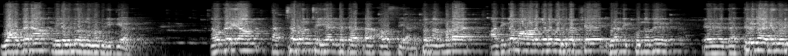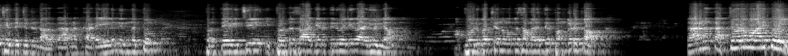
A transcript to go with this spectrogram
വർധന നിലവിൽ വന്നുകൊണ്ടിരിക്കുകയാണ്. നമുക്കറിയാം കച്ചവടം ചെയ്യാൻ പറ്റാത്ത അവസ്ഥയാണ്. ഇപ്പൊ നമ്മളെ അധികം ആളുകളും ഒരുപക്ഷെ ഇവിടെ നിൽക്കുന്നത് മറ്റൊരു കാര്യം കൂടി ചിന്തിച്ചിട്ടുണ്ടാവും. കാരണം കടയിൽ നിന്നിട്ടും പ്രത്യേകിച്ച് ഇപ്പോഴത്തെ സാഹചര്യത്തിൽ വലിയ കാര്യമില്ല. അപ്പൊ ഒരുപക്ഷെ നമുക്ക് സമരത്തിൽ പങ്കെടുക്കാം. കാരണം കച്ചവടം മാറിപ്പോയി.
